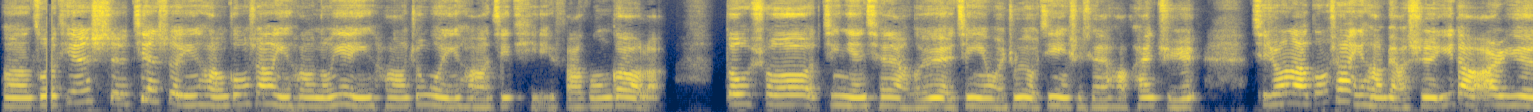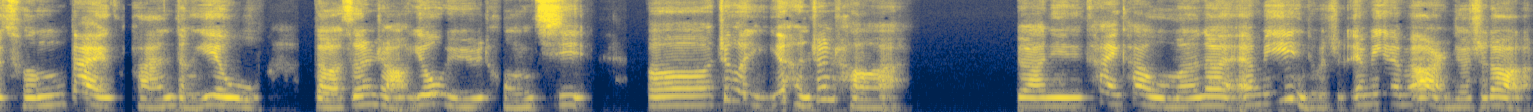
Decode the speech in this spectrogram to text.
嗯，昨天是建设银行、工商银行、农业银行、中国银行集体发公告了。都说今年前两个月经营稳中有进，实现良好开局。其中呢，工商银行表示，一到二月存贷款等业务的增长优于同期。呃，这个也很正常啊，对吧？你看一看我们的 M 一，你就知 M 一 M 二你就知道了。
